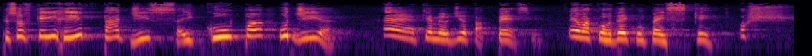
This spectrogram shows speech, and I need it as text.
A pessoa fica irritadiça e culpa o dia. É, porque meu dia está péssimo. Eu acordei com o pé esquerdo. Oxi.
